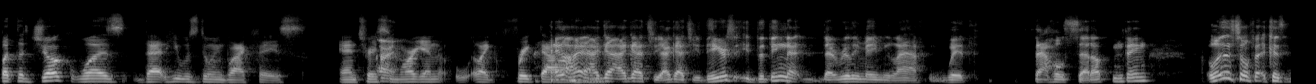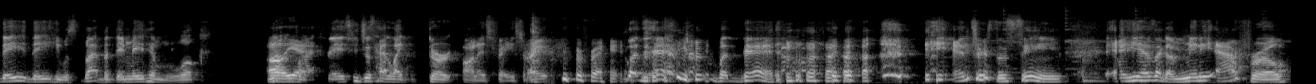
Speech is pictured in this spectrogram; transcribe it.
But the joke was that he was doing blackface, and Tracy right. Morgan like freaked out. Hey, hey, I got I got you. I got you. Here's the thing that that really made me laugh with that whole setup and thing. It wasn't so because they they he was black, but they made him look oh yeah, blackface. He just had like dirt on his face, right? right. But then, but then he enters the scene, and he has like a mini afro,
